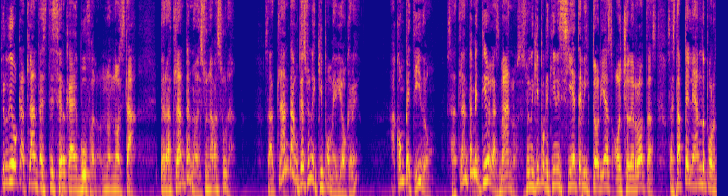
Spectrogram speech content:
yo no digo que Atlanta esté cerca de Buffalo, no, no está, pero Atlanta no es una basura. O sea, Atlanta, aunque es un equipo mediocre, ha competido. O sea, Atlanta ha metido las manos. Es un equipo que tiene siete victorias, ocho derrotas. O sea, está peleando por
